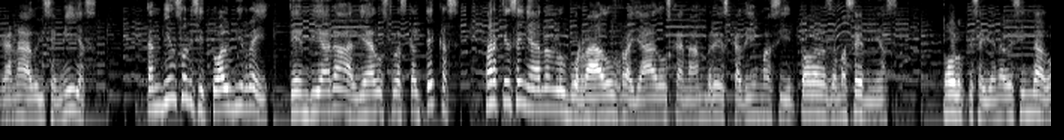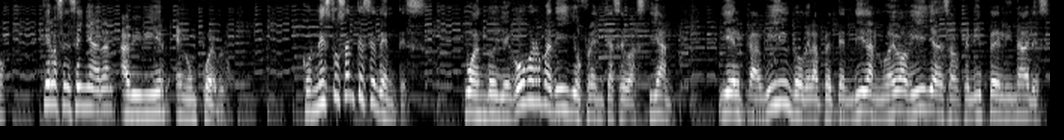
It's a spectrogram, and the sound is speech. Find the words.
ganado y semillas. También solicitó al virrey que enviara aliados tlaxcaltecas para que enseñaran los borrados, rayados, canambres, cadimas y todas las demás etnias, todo lo que se habían avecindado, que los enseñaran a vivir en un pueblo. Con estos antecedentes, cuando llegó Barbadillo frente a Sebastián y el cabildo de la pretendida nueva villa de San Felipe de Linares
